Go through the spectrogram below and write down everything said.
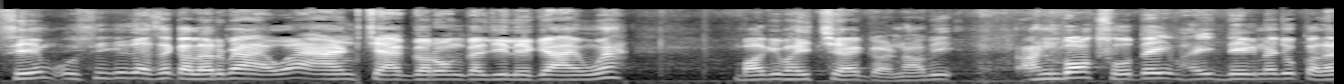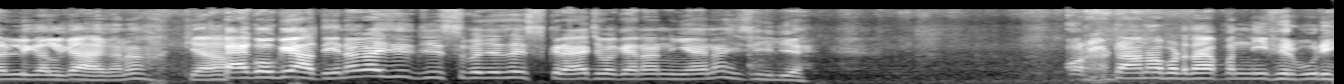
सेम उसी के जैसे कलर में आया हुआ है। एंड चेक करो अंकल जी लेके आए हुए हैं। बाकी भाई चेक करना। अभी अनबॉक्स होते ही भाई देखना जो कलर निकल के आएगा ना, क्या पैक होके आती है ना गाइस जिस वजह से स्क्रैच वगैरह नहीं है ना, इसीलिए। और हटाना पड़ता है पन्नी फिर पूरी।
